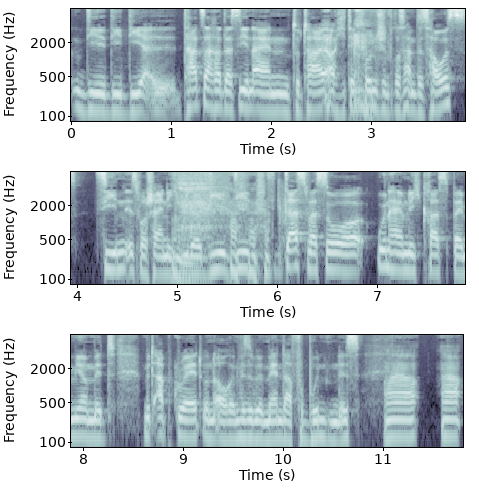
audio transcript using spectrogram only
die, die, die Tatsache, dass sie in ein total architektonisch interessantes Haus ziehen, ist wahrscheinlich wieder die, die, das, was so unheimlich krass bei mir mit, mit Upgrade und auch Invisible Man da verbunden ist. Ja, ja.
